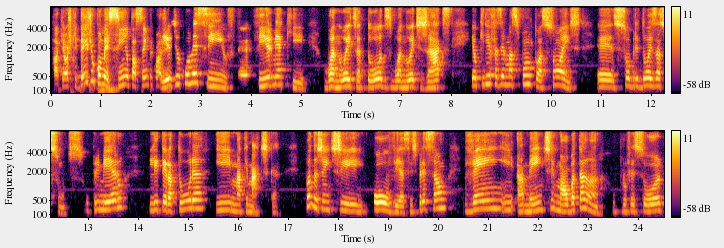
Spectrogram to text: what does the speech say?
Raquel, acho que desde o comecinho está sempre com a gente. Desde o comecinho, é. firme aqui. Boa noite a todos, boa noite, Jax. Eu queria fazer umas pontuações é, sobre dois assuntos. O primeiro, literatura e matemática. Quando a gente ouve essa expressão, vem à mente Malbataan, o professor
